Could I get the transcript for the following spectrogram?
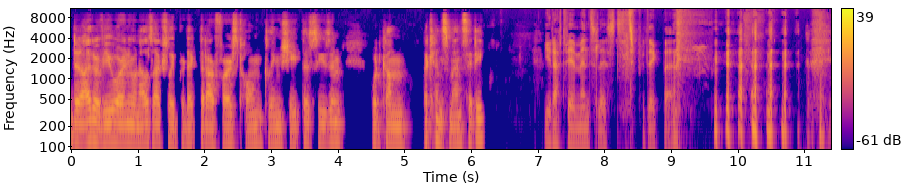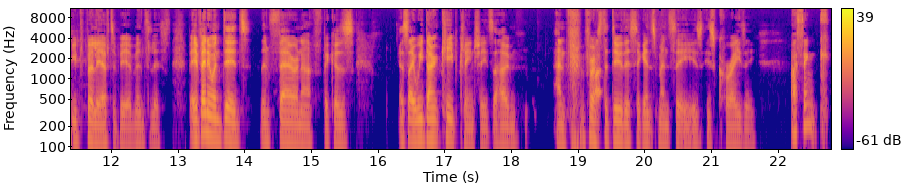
did either of you or anyone else actually predict that our first home clean sheet this season would come against Man City? You'd have to be a mentalist to predict that. You'd fully have to be a mentalist. But if anyone did, then fair enough, because as I say, we don't keep clean sheets at home, and for us to do this against Man City is is crazy. I think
